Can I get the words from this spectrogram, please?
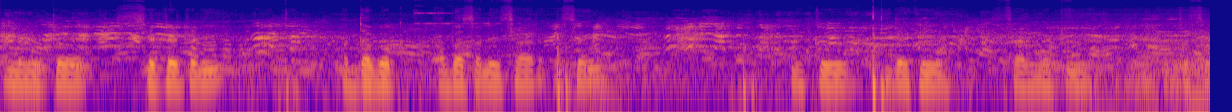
সম্মানিত সেক্রেটারি অধ্যাপক আব্বাস আলী স্যার আছেন। একটু দেখি স্যার নাকি করতেছে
